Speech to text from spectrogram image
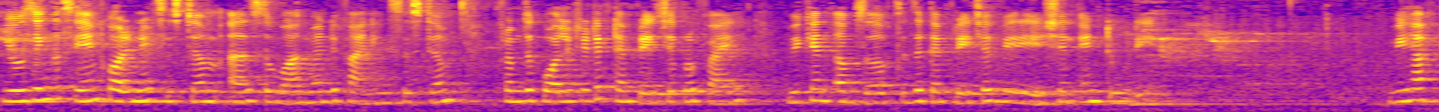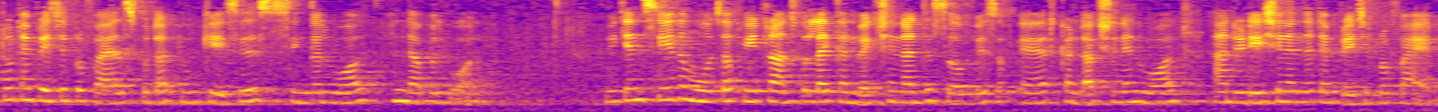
Using the same coordinate system as the one when defining the system, from the qualitative temperature profile, we can observe the temperature variation in 2D. We have two temperature profiles for the two cases, single wall and double wall. We can see the modes of heat transfer like convection at the surface of air, conduction in wall and radiation in the temperature profile.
